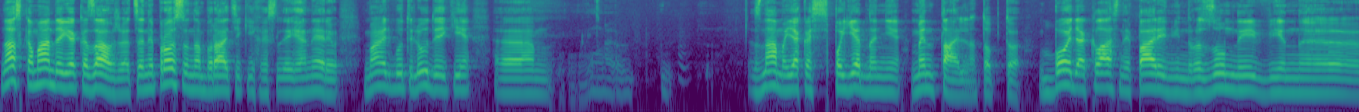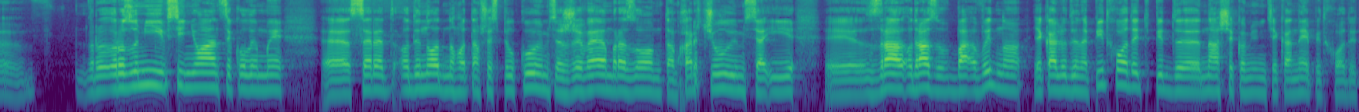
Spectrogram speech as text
в нас команда, як я казав вже, це не просто набирати якихось легіонерів. Мають бути люди, які. Е, з нами якось поєднані ментально. Тобто Бодя класний парень, він розумний, він е, розуміє всі нюанси, коли ми е, серед один одного там щось спілкуємося, живемо разом, там харчуємося, і е, одразу видно, яка людина підходить під е, наше ком'юніті, яка не підходить.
